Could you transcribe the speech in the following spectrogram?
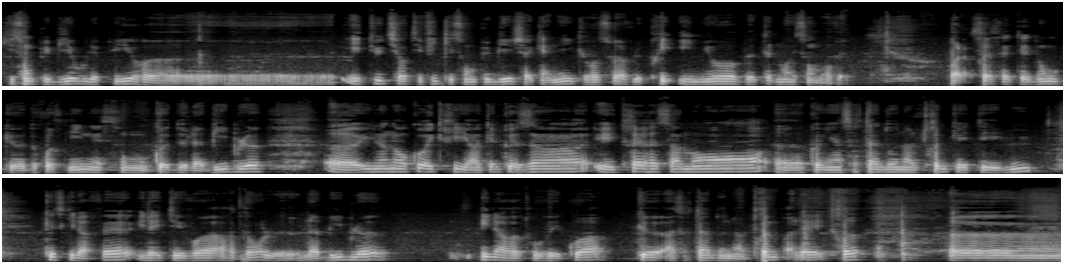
qui sont publiés ou les pires euh, études scientifiques qui sont publiées chaque année qui reçoivent le prix ignoble tellement ils sont mauvais. Voilà, ça c'était donc euh, Droslin et son code de la Bible. Euh, il en a encore écrit hein, quelques-uns et très récemment, euh, quand il y a un certain Donald Trump qui a été élu, qu'est-ce qu'il a fait? Il a été voir dans le, la Bible, il a retrouvé quoi? Que un certain Donald Trump allait être euh,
